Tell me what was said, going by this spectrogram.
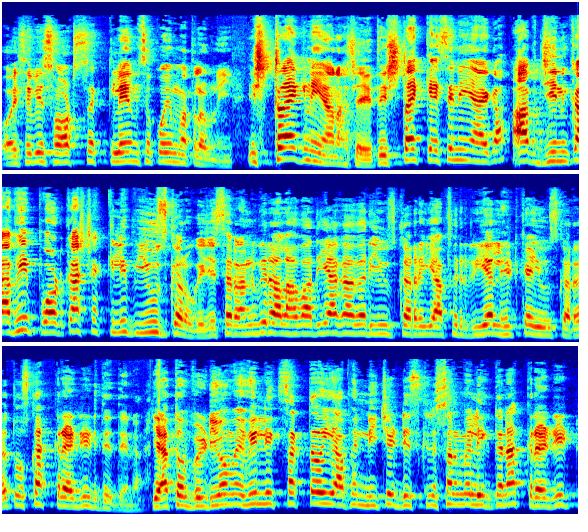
वैसे भी शॉर्ट से क्लेम से कोई मतलब नहीं। स्ट्राइक नहीं आना चाहिए तो स्ट्राइक कैसे नहीं आएगा? आप जिनका भी पॉडकास्ट का क्लिप यूज़ करोगे, जैसे रणवीर अलाहाबादिया का अगर यूज़ कर रहे हो या फिर रियल हिट का यूज़ कर रहे हो तो उसका क्रेडिट दे देना। या तो वीडियो में भी लिख सकते हो, या फिर नीचे डिस्क्रिप्शन में लिख देना क्रेडिट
